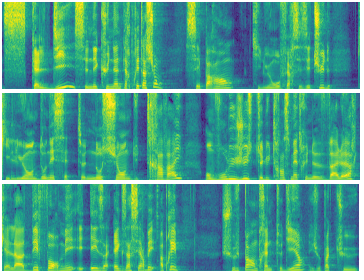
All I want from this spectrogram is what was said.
ce qu'elle dit, ce n'est qu'une interprétation. Ses parents qui lui ont offert ses études, qui lui ont donné cette notion du travail, ont voulu juste lui transmettre une valeur qu'elle a déformée et exacerbée. Après, je ne suis pas en train de te dire, et je veux pas que tu...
